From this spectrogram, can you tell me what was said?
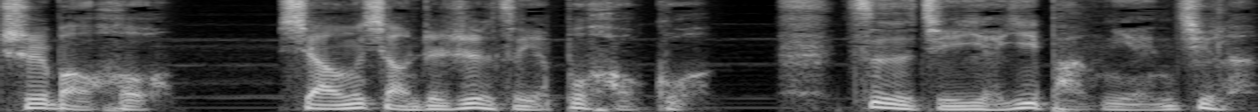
吃饱后，想想这日子也不好过，自己也一把年纪了，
